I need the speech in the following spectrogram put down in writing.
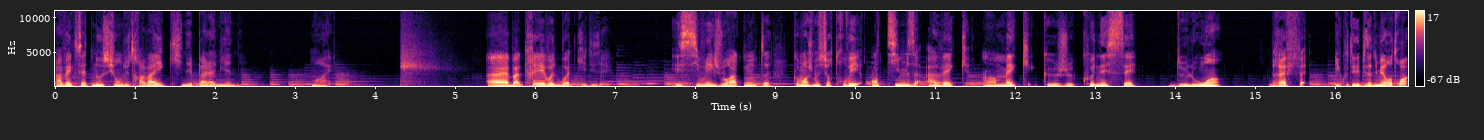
avec cette notion du travail qui n'est pas la mienne. Ouais. Eh bah, créez votre boîte, qui disait. Et si vous voulez que je vous raconte comment je me suis retrouvée en Teams avec un mec que je connaissais de loin, bref, écoutez l'épisode numéro 3.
